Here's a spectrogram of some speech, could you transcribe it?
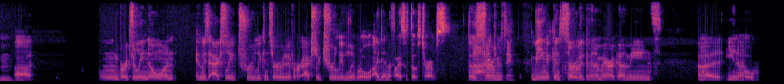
Mhm. uh, mm, virtually no one who is actually truly conservative or actually truly liberal identifies with those terms. Those ah, terms, interesting being a conservative in America means, uh, you know,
